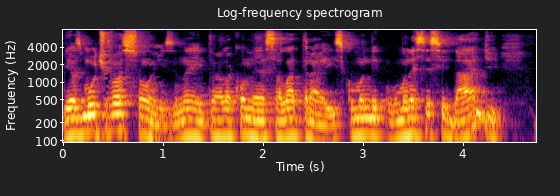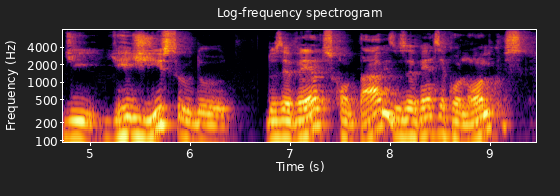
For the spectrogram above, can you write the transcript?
e as motivações, né? Então ela começa lá atrás com uma, uma necessidade de, de registro do, dos eventos contábeis, dos eventos econômicos,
